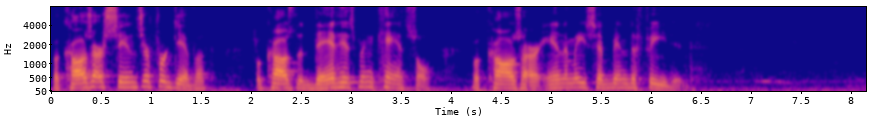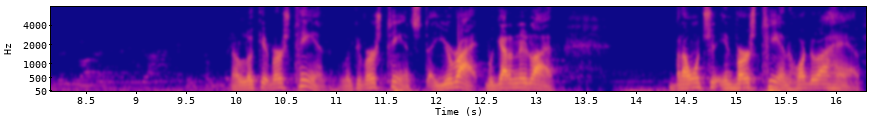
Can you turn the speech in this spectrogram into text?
Because our sins are forgiven, because the debt has been canceled, because our enemies have been defeated. Now look at verse 10. Look at verse 10. Stay. You're right. We got a new life. But I want you in verse 10, what do I have?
